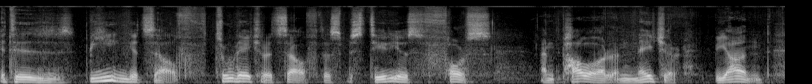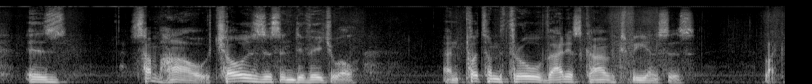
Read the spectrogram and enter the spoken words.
It is being itself, true nature itself, this mysterious force and power and nature beyond, is somehow chose this individual and put him through various kind of experiences, like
